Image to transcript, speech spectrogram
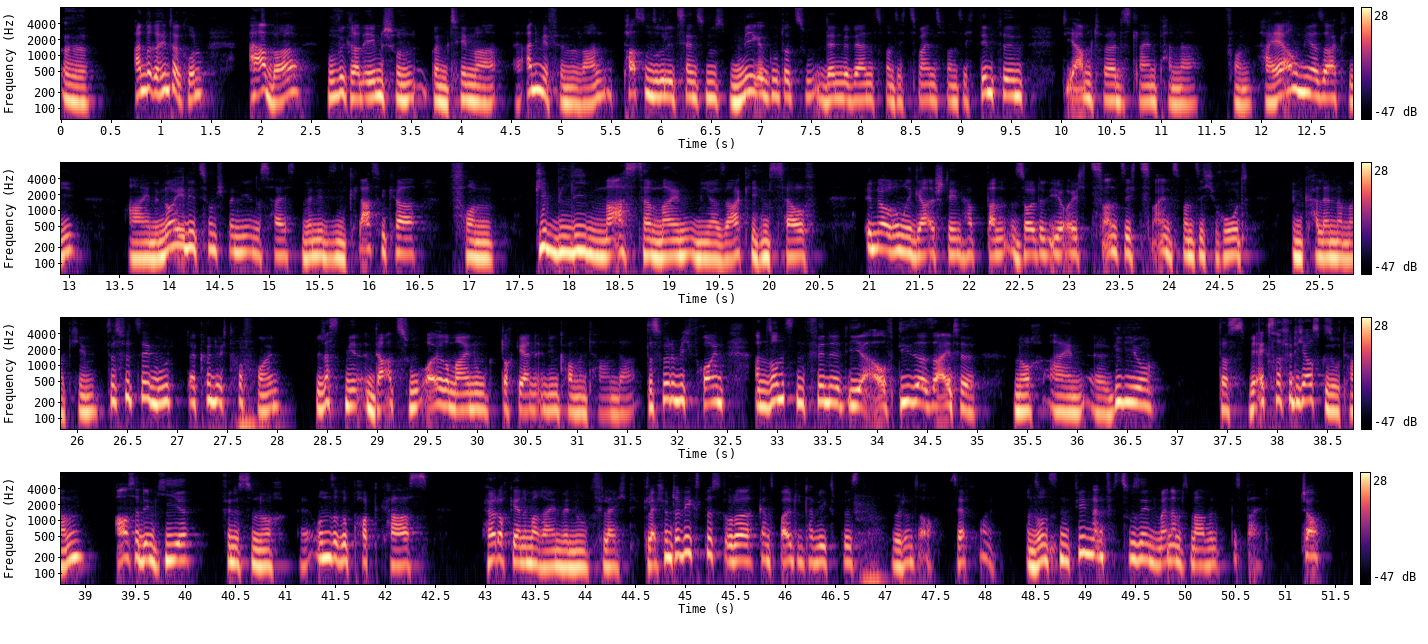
äh, anderer Hintergrund. Aber wo wir gerade eben schon beim Thema äh, Anime-Filme waren, passt unsere Lizenz-News mega gut dazu, denn wir werden 2022 dem Film Die Abenteuer des kleinen Panda von Hayao Miyazaki eine neue Edition spendieren. Das heißt, wenn ihr diesen Klassiker von Ghibli Mastermind Miyazaki himself in eurem Regal stehen habt, dann solltet ihr euch 2022 rot im Kalender markieren. Das wird sehr gut, da könnt ihr euch drauf freuen. Lasst mir dazu eure Meinung doch gerne in den Kommentaren da. Das würde mich freuen. Ansonsten findet ihr auf dieser Seite noch ein äh, Video, das wir extra für dich ausgesucht haben. Außerdem hier findest du noch äh, unsere Podcasts. Hör doch gerne mal rein, wenn du vielleicht gleich unterwegs bist oder ganz bald unterwegs bist. Würde uns auch sehr freuen. Ansonsten vielen Dank fürs Zusehen. Mein Name ist Marvin. Bis bald. Ciao.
